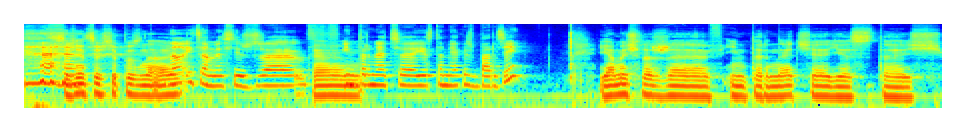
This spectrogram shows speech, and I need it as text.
Coś nie coś cię poznałem. No i co myślisz, że w Em. internecie jestem jakoś bardziej? Ja myślę, że w internecie jesteś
